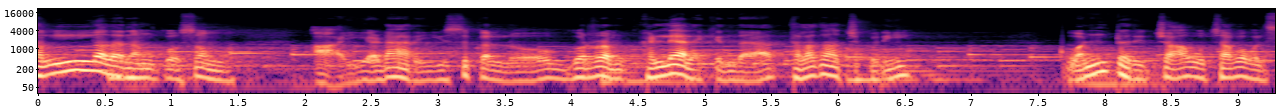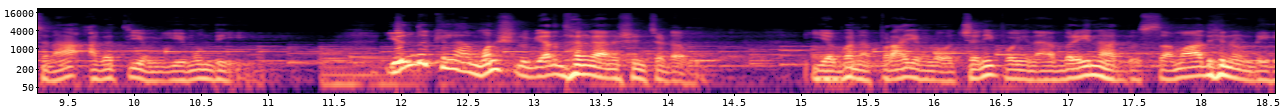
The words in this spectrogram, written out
చల్లదనం కోసం ఆ ఎడారి ఇసుకల్లో గుర్రం కళ్ళాల కింద తలదాచుకుని ఒంటరి చావు చావవలసిన అగత్యం ఏముంది? ఎందుకిలా మనుషులు వ్యర్థంగా నశించడం? యవ్వన ప్రాయంలో చనిపోయిన బ్రెయినార్డు సమాధి నుండి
